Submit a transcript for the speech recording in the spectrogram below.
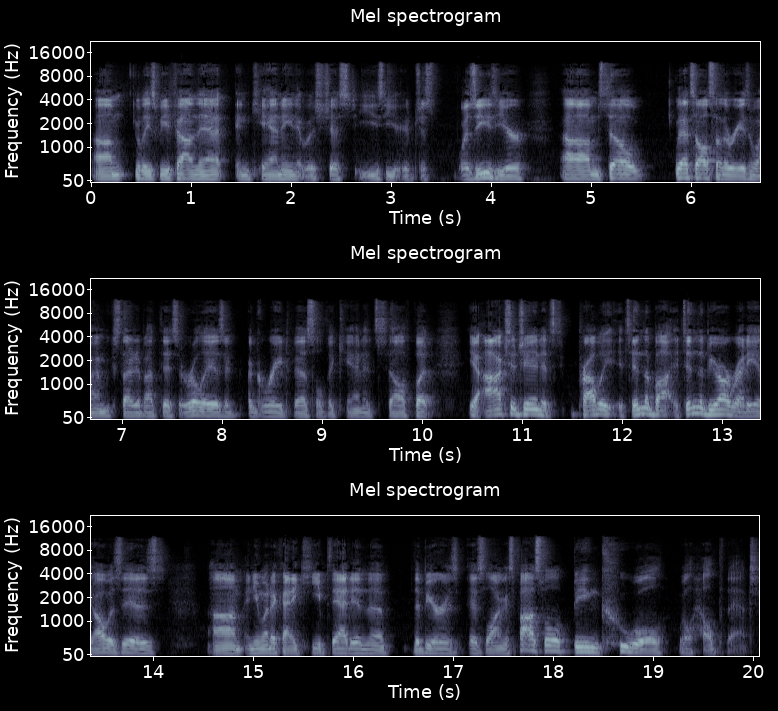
Um, at least we found that in canning, it was just easier. It just was easier. Um, so that's also the reason why I'm excited about this. It really is a, a, great vessel, the can itself. But yeah, oxygen. It's probably it's in the bo- it's in the beer already. It always is, um, and you want to kind of keep that in the the beer as, as long as possible. Being cool will help that,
